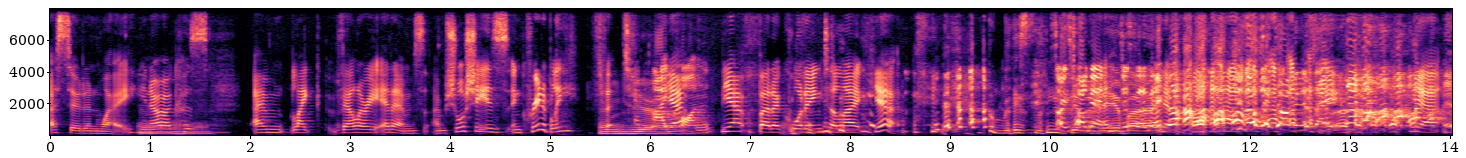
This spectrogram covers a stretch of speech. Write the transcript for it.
a certain way, you know? Because I'm like Valerie Adams. I'm sure she is incredibly fit. Yeah. Yeah, Icon. yeah, but according to like, yeah, the best New Sorry, Tongan, just so ever. they That's what I'm to say. yeah.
